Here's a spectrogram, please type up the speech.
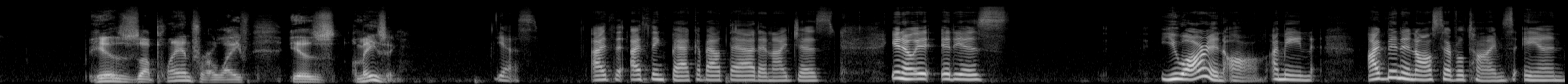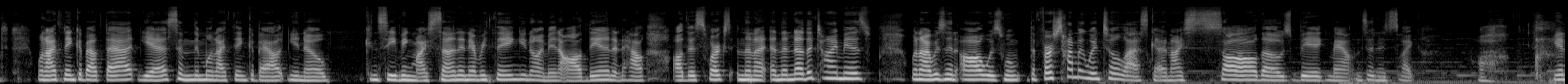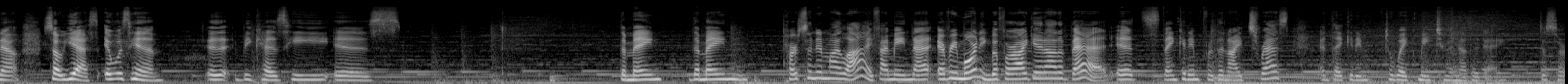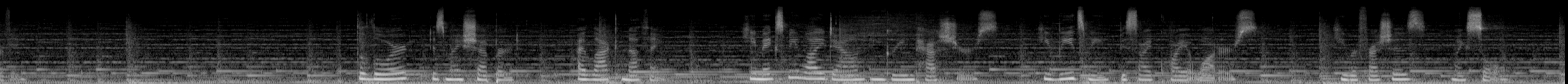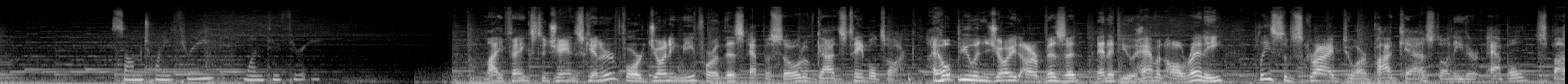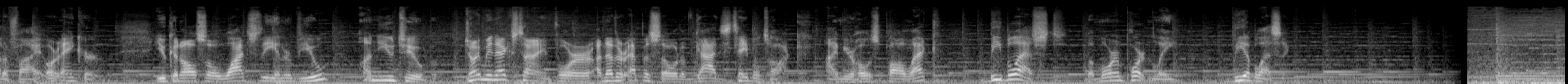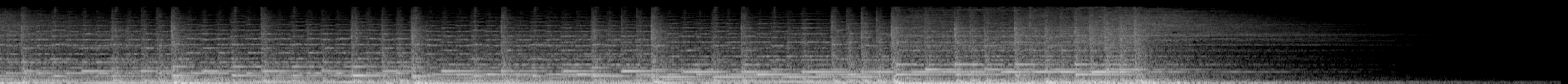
his uh, plan for our life is amazing. Yes, I th- I think back about that, and I just you know, it, it is, you are in awe. I mean, I've been in awe several times. And when I think about that, yes. And then when I think about, you know, conceiving my son and everything. You know, I'm in awe then and how all this works. And then I, and another time is when I was in awe was when the first time we went to Alaska and I saw those big mountains and it's like, oh, you know. So yes, it was him it, because he is the main the main person in my life. I mean, that every morning before I get out of bed, it's thanking him for the night's rest and thanking him to wake me to another day to serve him. The Lord is my shepherd. I lack nothing. He makes me lie down in green pastures. He leads me beside quiet waters. He refreshes my soul. Psalm 23, 1 through 3. My thanks to Jan Skinner for joining me for this episode of God's Table Talk. I hope you enjoyed our visit, and if you haven't already, please subscribe to our podcast on either Apple, Spotify, or Anchor. You can also watch the interview on YouTube. Join me next time for another episode of God's Table Talk. I'm your host, Paul Leck. Be blessed, but more importantly, be a blessing.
